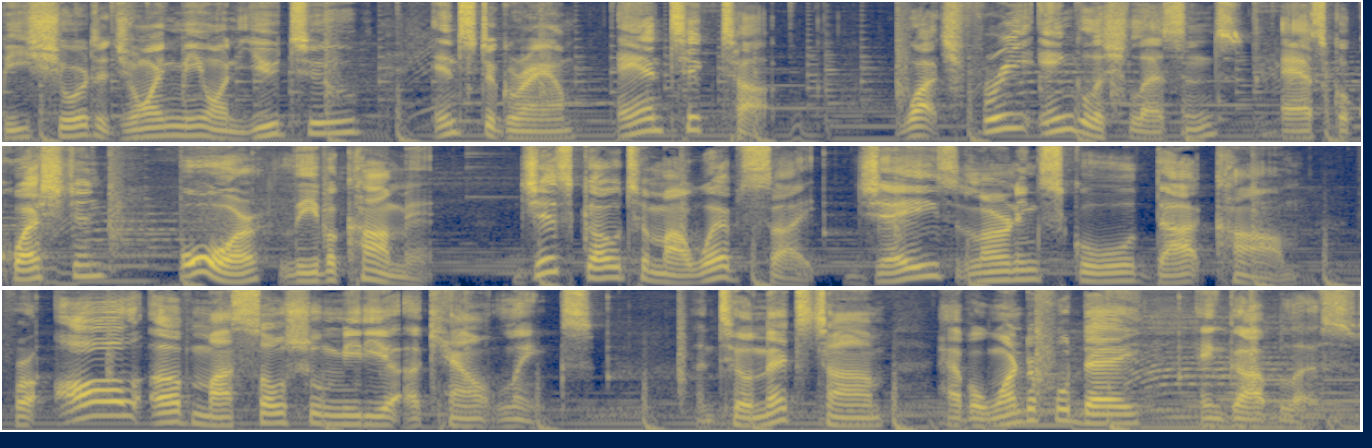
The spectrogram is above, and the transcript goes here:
Be sure to join me on YouTube, Instagram, and TikTok. Watch free English lessons, ask a question, or leave a comment. Just go to my website, jayslearningschool.com, for all of my social media account links. Until next time, have a wonderful day and God bless.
